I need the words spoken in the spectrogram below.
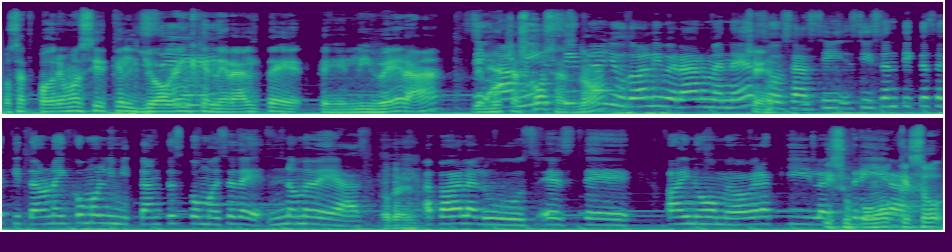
o sea, podríamos decir que el yoga en general te, te libera de muchas a mí cosas, sí ¿no? me ayudó a liberarme en eso. O sea, sí, sí sentí que se quitaron ahí como limitantes como ese de no me veas, apaga la luz, este, ay no, me va a ver aquí la Y supongo que eso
